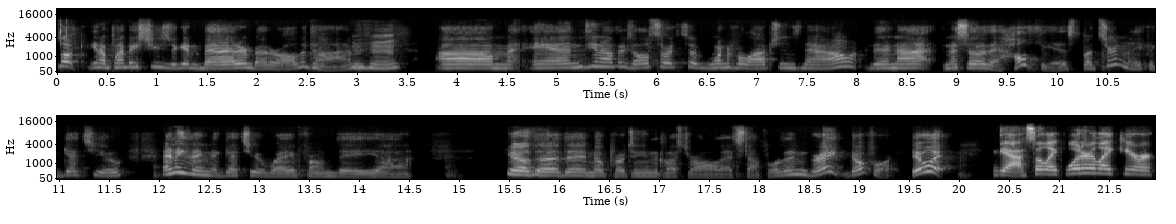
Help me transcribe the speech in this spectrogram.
look, you know, plant-based cheeses are getting better and better all the time. Mm-hmm. Um, and you know, there's all sorts of wonderful options now. They're not necessarily the healthiest, but certainly if it gets you anything that gets you away from the uh you know the the milk protein the cholesterol all that stuff well then great go for it do it yeah so like what are like your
